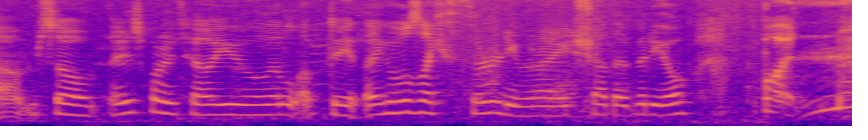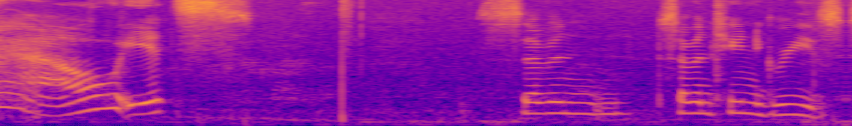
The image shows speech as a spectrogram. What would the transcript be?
Um, so I just want to tell you a little update. Like it was like 30 when I shot that video, but now it's seven, 17 degrees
